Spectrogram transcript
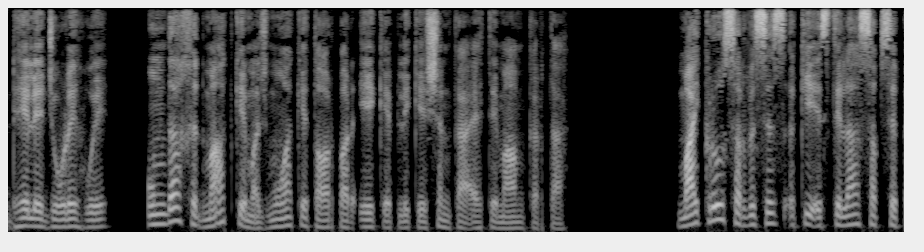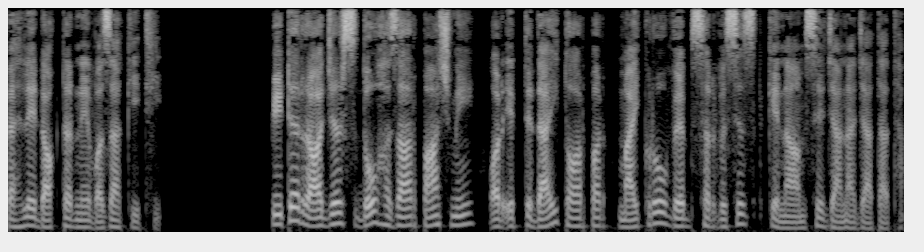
ढेले जोड़े हुए, उम्दा खदमात के मजमुआ के तौर पर एक एप्लीकेशन का एहतमाम करता। माइक्रो सर्विसेज़ की इस्तिला सबसे पहले डॉक्टर ने वजह की थी। पीटर रॉजर्स 2005 में और इब्तदाई तौर पर माइक्रो वेब सर्विसेज़ के नाम से जाना जाता था।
